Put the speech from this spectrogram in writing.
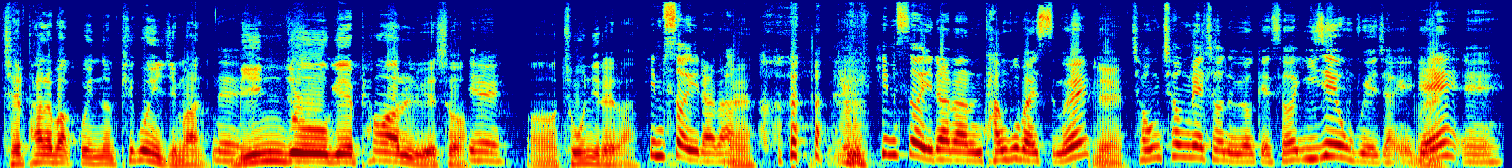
재판을 받고 있는 피고인이지만 네. 민족의 평화를 위해서 예. 어, 좋은 일 해라. 힘써 일하라. 네. 힘써 일하라는 당부 말씀을 네. 정청래 전 의원께서 이재용 부회장에게 네. 예,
